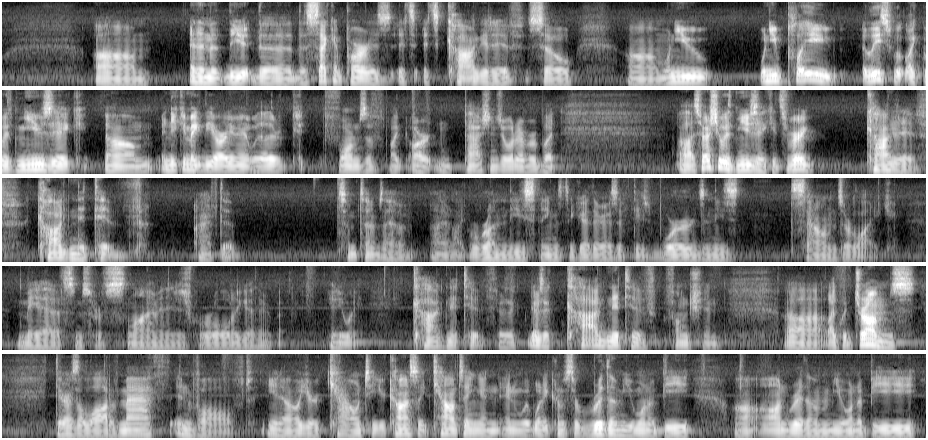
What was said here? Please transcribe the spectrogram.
Um, and then the, the, the the second part is it's it's cognitive. So um, when you when you play at least with, like with music, um, and you can make the argument with other forms of like art and passions or whatever, but uh, especially with music, it's very cognitive. Cognitive. I have to. Sometimes I have I like run these things together as if these words and these sounds are like made out of some sort of slime and they just roll together. But anyway, cognitive. There's a there's a cognitive function. Uh, like with drums, there's a lot of math involved. You know, you're counting, you're constantly counting, and, and when it comes to rhythm, you want to be uh, on rhythm. You want to be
